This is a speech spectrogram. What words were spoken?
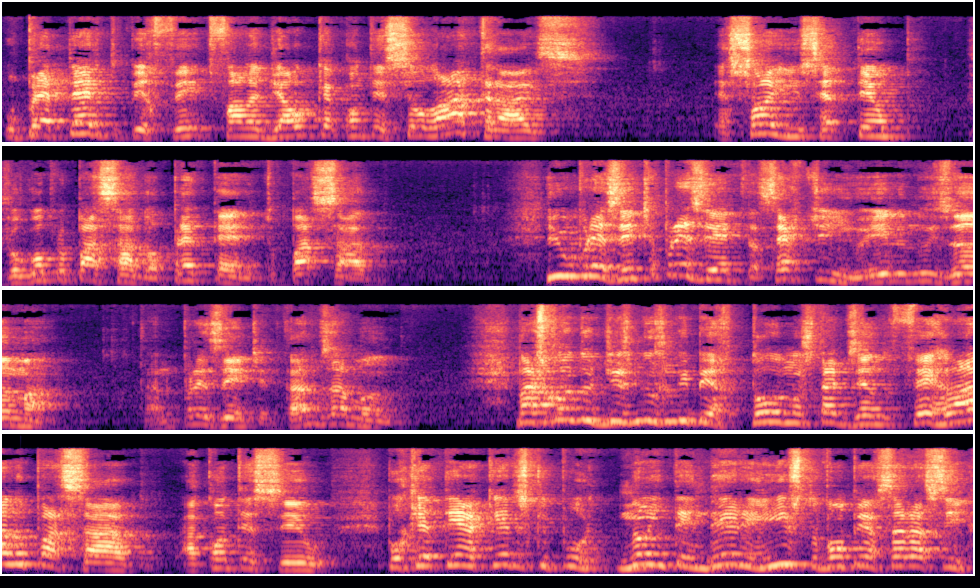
o pretérito perfeito fala de algo que aconteceu lá atrás. É só isso, é tempo. Jogou para o passado, ó, pretérito, passado. E o presente é presente, tá certinho. Ele nos ama. Está no presente, ele está nos amando. Mas quando diz nos libertou, não está dizendo fez lá no passado, aconteceu. Porque tem aqueles que, por não entenderem isto, vão pensar assim:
